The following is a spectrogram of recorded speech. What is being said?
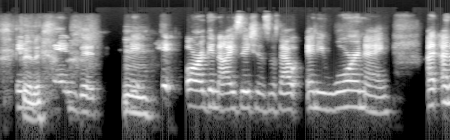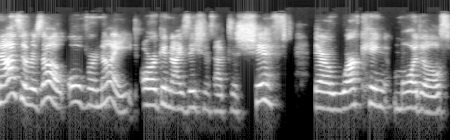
intended. Mm. It hmm. hit organizations without any warning. And, and as a result, overnight, organizations had to shift their working models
